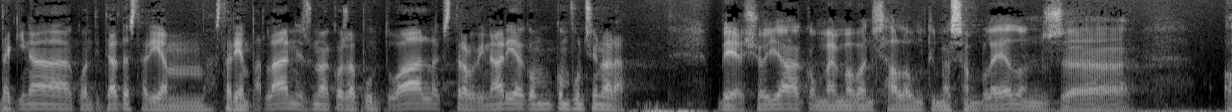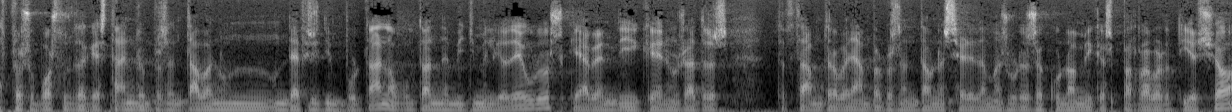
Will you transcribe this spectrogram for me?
De quina quantitat estaríem, estaríem parlant? És una cosa puntual, extraordinària? Com, com funcionarà? Bé, això ja, com vam avançar a l'última assemblea, doncs, eh, els pressupostos d'aquest any representaven un, dèficit important, al voltant de mig milió d'euros, que ja vam dir que nosaltres estàvem treballant per presentar una sèrie de mesures econòmiques per revertir això,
